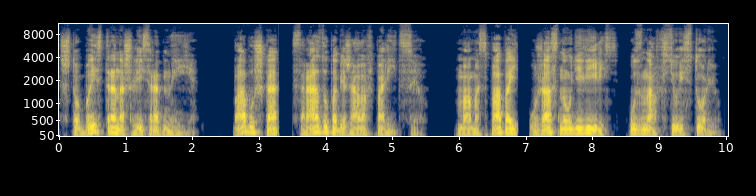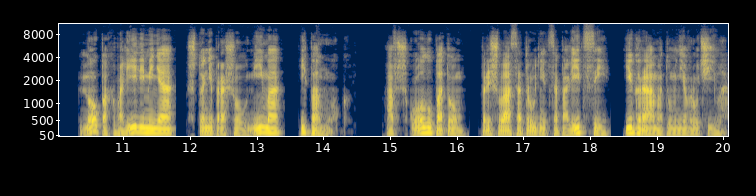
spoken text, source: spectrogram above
что быстро нашлись родные. Бабушка сразу побежала в полицию. Мама с папой ужасно удивились, узнав всю историю, но похвалили меня, что не прошел мимо и помог. А в школу потом пришла сотрудница полиции и грамоту мне вручила.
